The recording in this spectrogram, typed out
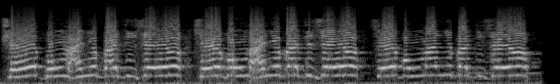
새해 복 많이 받으세요. 새해 복 많이 받으세요. 새해 복 많이 받으세요.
